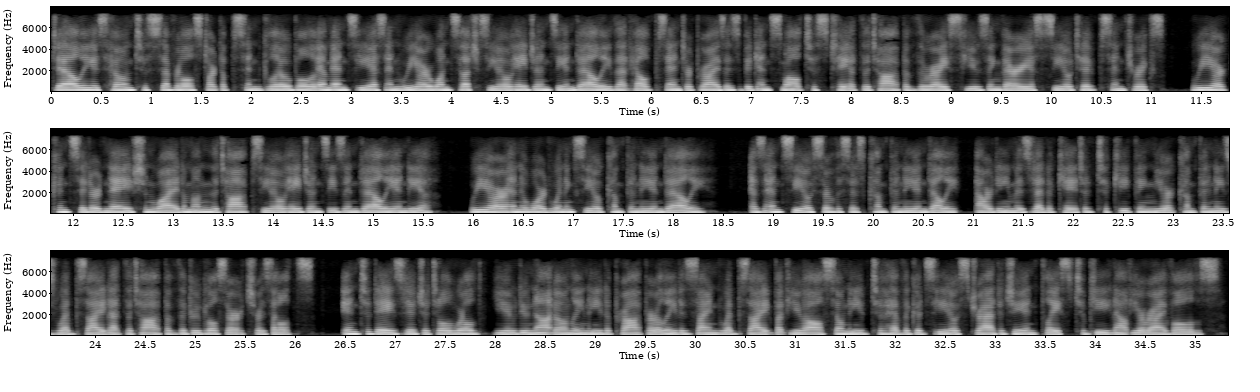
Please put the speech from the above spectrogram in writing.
Delhi is home to several startups and global MNCs, and we are one such SEO agency in Delhi that helps enterprises big and small to stay at the top of the race using various SEO tips and tricks. We are considered nationwide among the top SEO agencies in Delhi, India. We are an award winning SEO company in Delhi. As SEO services company in Delhi, our team is dedicated to keeping your company's website at the top of the Google search results. In today's digital world, you do not only need a properly designed website, but you also need to have a good SEO strategy in place to beat out your rivals.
